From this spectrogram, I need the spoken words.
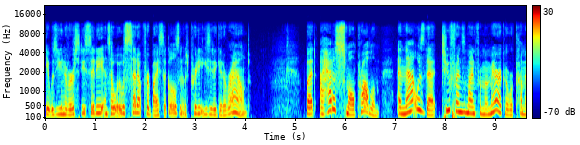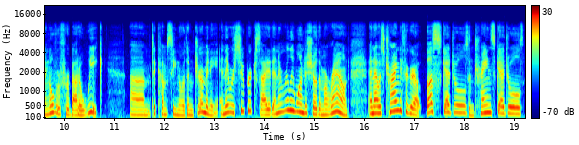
it was a university city, and so it was set up for bicycles and it was pretty easy to get around. But I had a small problem, and that was that two friends of mine from America were coming over for about a week um, to come see Northern Germany, and they were super excited, and I really wanted to show them around. And I was trying to figure out bus schedules and train schedules,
